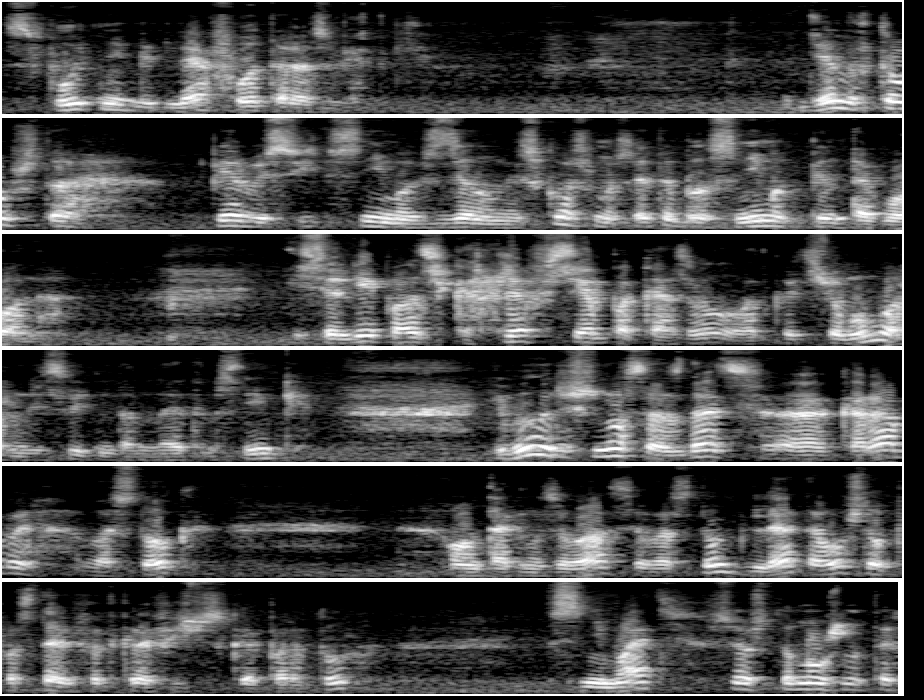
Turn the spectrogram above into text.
спутник для фоторазведки. Дело в том, что первый снимок, сделанный из космоса, это был снимок Пентагона. И Сергей Павлович Королев всем показывал, вот что мы можем действительно там на этом снимке. И было решено создать э, корабль «Восток», он так назывался, «Восток», для того, чтобы поставить фотографическую аппаратуру, снимать все, что нужно так,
